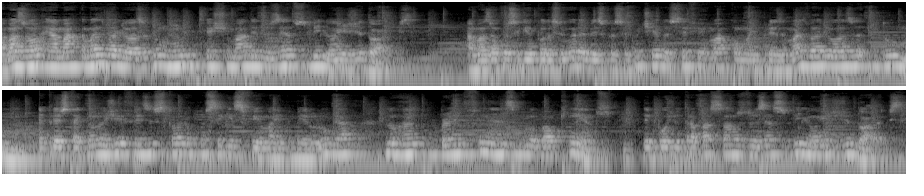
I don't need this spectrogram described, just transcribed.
Amazon é a marca mais valiosa do mundo, estimada em 200 bilhões de dólares. A Amazon conseguiu pela segunda vez consecutiva se firmar como a empresa mais valiosa do mundo. A empresa de tecnologia fez história ao conseguir se firmar em primeiro lugar no ranking Brand Finance Global 500, depois de ultrapassar os 200 bilhões de dólares.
